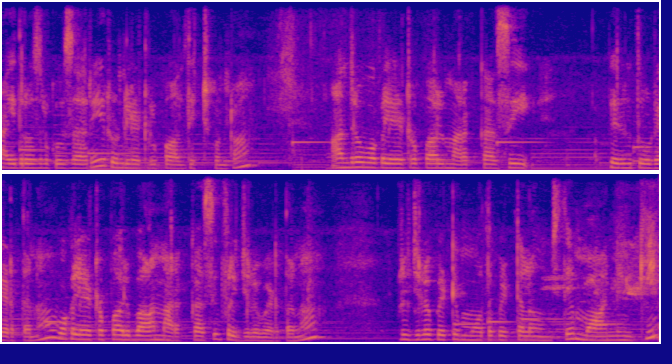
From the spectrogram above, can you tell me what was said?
ఐదు రోజులకు ఒకసారి రెండు లీటర్ల పాలు తెచ్చుకుంటాం. అందులో ఒక లీటర్ పాలు మరక్ కాసి పెరుగు తోడు పెడతాను ఒక లీటర్ పాలు బాగా మరక్కాసి ఫ్రిడ్జ్లో పెడతాను. ఫ్రిడ్జ్లో పెట్టి మూత పెట్టి అలా ఉంచితే మార్నింగ్కి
